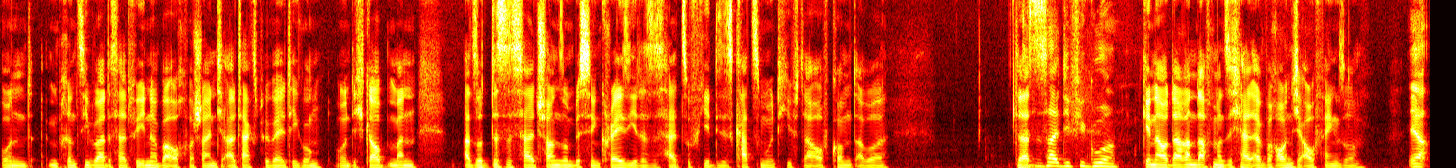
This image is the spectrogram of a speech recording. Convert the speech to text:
Und im Prinzip war das halt für ihn aber auch wahrscheinlich Alltagsbewältigung. Und ich glaube, man, also das ist halt schon so ein bisschen crazy, dass es halt so viel dieses Katzenmotiv da aufkommt, aber da, Das ist halt die Figur. genau daran darf man sich halt einfach auch nicht aufhängen. So. Ja,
